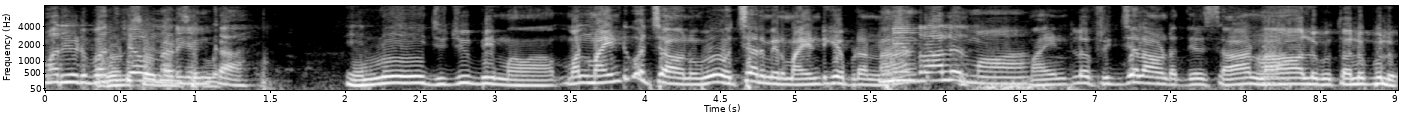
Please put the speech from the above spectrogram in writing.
మరి వీడు బతికే రెండు ఉన్నాడు. ఇంకా. ఎన్ని జుజుబి మావా? మొన్న మా ఇంటికి వచ్చావు నువ్వు? వచ్చారు మీరు మా ఇంటికి ఎప్పుడన్నా? నేను రాలేదు మావా. మా ఇంట్లో ఫ్రిడ్జ్ ఎలా ఉంటుంది తెలుసా? నాలుగు తలుపులు.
